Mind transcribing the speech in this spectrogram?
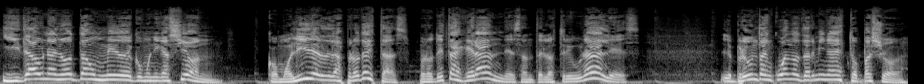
y da una nota a un medio de comunicación como líder de las protestas, protestas grandes ante los tribunales. Le preguntan cuándo termina esto, Payo.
